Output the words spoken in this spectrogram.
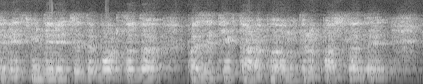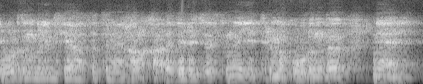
resmi derejede bolsa da pozitiv tarapy ymtylyp başlady. Ýurdun bilim siýasatyny halkara derejesine ýetirmek uğrunda näme?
